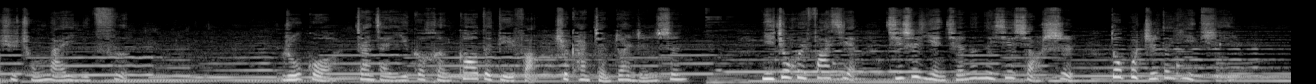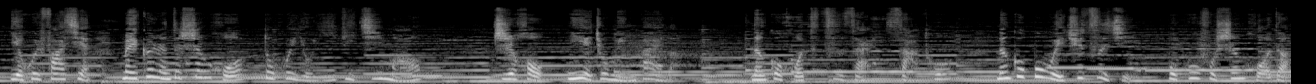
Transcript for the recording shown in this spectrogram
去重来一次。如果站在一个很高的地方去看整段人生，你就会发现，其实眼前的那些小事都不值得一提。也会发现，每个人的生活都会有一地鸡毛。之后，你也就明白了，能够活得自在洒脱，能够不委屈自己，不辜负生活的，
